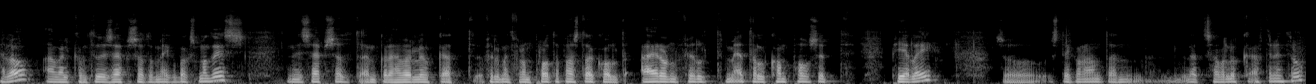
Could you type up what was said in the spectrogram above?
Hello and welcome to this episode of Makerbox Mondays. In this episode I'm going to have a look at filament from Protopasta called Iron Filled Metal Composite PLA. So stick around and let's have a look after intro.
